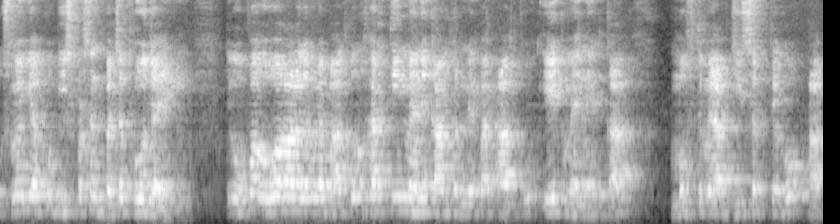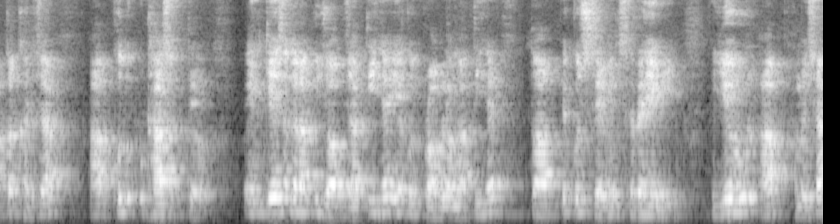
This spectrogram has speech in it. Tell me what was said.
उसमें भी आपको बीस परसेंट बचत हो जाएगी। तो ऊपर ओवरऑल अगर मैं बात करूँ, हर तीन महीने काम करने पर आपको एक महीने का मुफ़्त में आप जी सकते हो, आपका खर्चा आप खुद उठा सकते हो। इन केस अगर आपकी जॉब जाती है या कोई प्रॉब्लम आती है तो आप पे कुछ सेविंग्स रहेगी। ये रूल आप हमेशा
